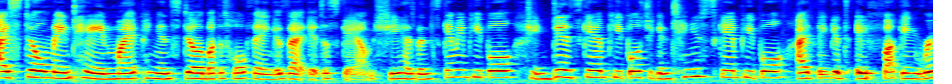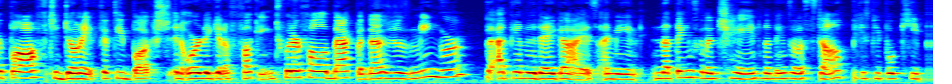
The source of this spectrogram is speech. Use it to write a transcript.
I still maintain my opinion still about this whole thing is that it's a scam. She has been scamming people. She did scam people. She continues to scam people. I think it's a fucking ripoff to donate 50 bucks in order to get a fucking Twitter follow back, but that's just me, girl. But at the end of the day, guys, I mean, nothing's gonna change, nothing's gonna stop because people keep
